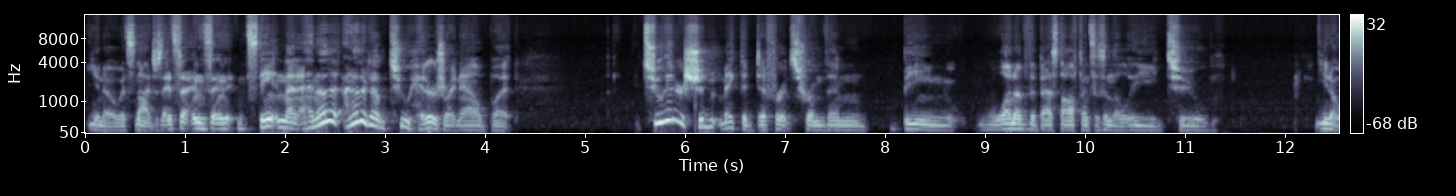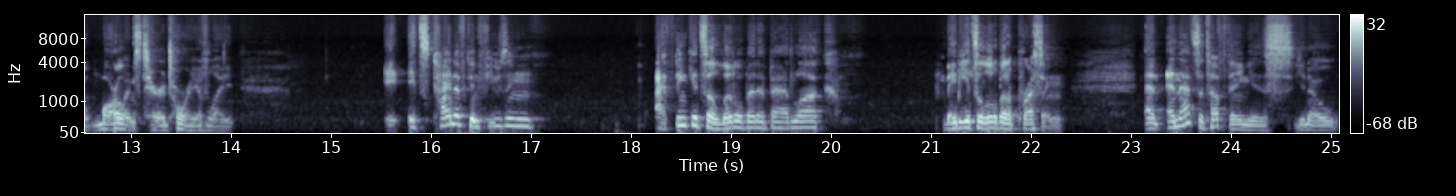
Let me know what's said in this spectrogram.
You know, it's not just it's, it's Stanton. I know I know they're down two hitters right now, but two hitters shouldn't make the difference from them being one of the best offenses in the league to, you know, Marlins territory of late it, it's kind of confusing. I think it's a little bit of bad luck. Maybe it's a little bit of pressing. And and that's the tough thing is, you know,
